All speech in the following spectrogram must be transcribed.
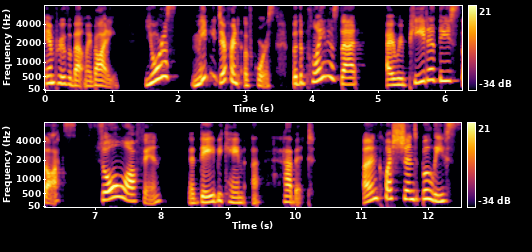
improve about my body. Yours may be different, of course, but the point is that I repeated these thoughts so often that they became a habit, unquestioned beliefs,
